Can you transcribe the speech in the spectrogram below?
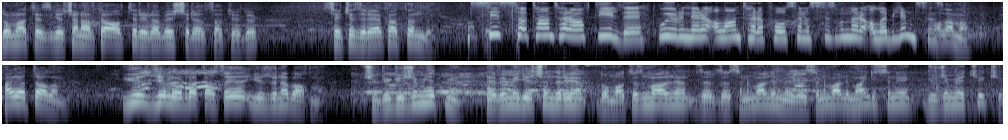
Domates geçen hafta 6 lira 5 liraya satıyorduk. 8 liraya katlandı. Siz satan taraf değil de bu ürünleri alan taraf olsanız siz bunları alabilir misiniz? Alamam. Hayatta alamam. 100 yıl orada kalsa yüzüne bakma. Çünkü gücüm yetmiyor. Evimi geçindireyim, domates mi alayım, zebzesini mi alayım, meyvesini mi alayım hangisini gücüm yetiyor ki?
